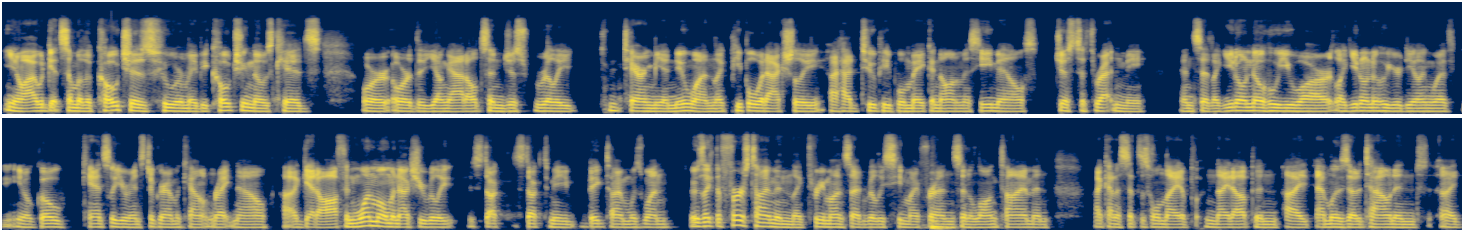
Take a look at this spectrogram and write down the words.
you know i would get some of the coaches who were maybe coaching those kids or or the young adults and just really tearing me a new one. Like people would actually i had two people make anonymous emails just to threaten me and said like you don't know who you are like you don't know who you're dealing with you know go cancel your instagram account right now uh, get off. And one moment actually really stuck stuck to me big time was when it was like the first time in like three months i'd really seen my friends in a long time and I kind of set this whole night up night up and I Emily was out of town and I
